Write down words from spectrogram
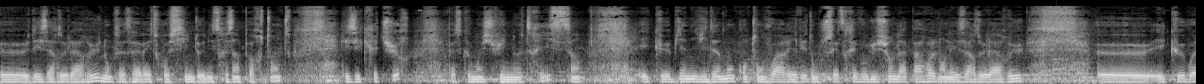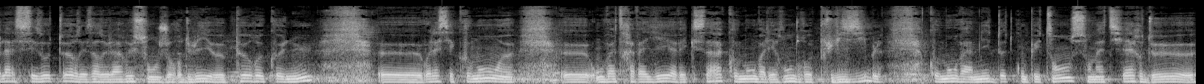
euh, des arts de la rue. Donc ça, ça va être aussi une donnée très importante. Les écritures, parce que moi je suis une autrice et que bien évidemment quand on voit arriver donc cette révolution de la parole dans les arts de la rue euh, et que voilà ces auteurs des arts de la rue sont aujourd'hui euh, peu reconnus. Euh, voilà, c'est comment euh, euh, on va travailler avec ça, comment on va les rendre plus visibles, comment on va amener d'autres compétences en matière de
